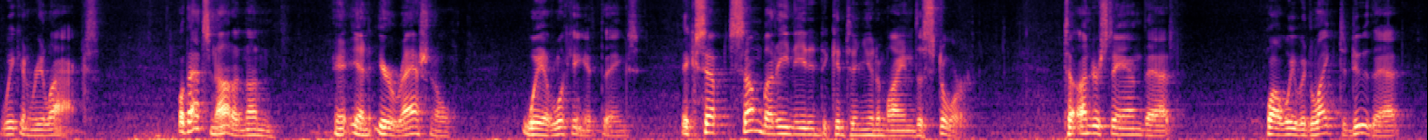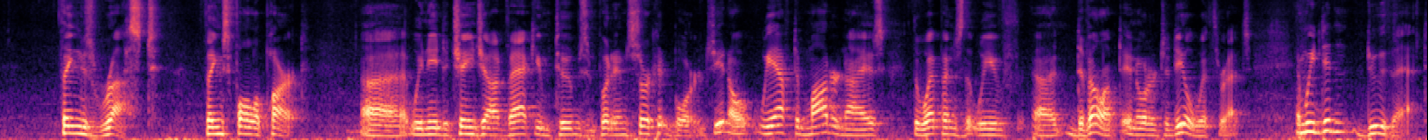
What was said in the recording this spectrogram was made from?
we can relax. Well, that's not an, un, an irrational way of looking at things, except somebody needed to continue to mind the store. To understand that while we would like to do that, things rust, things fall apart. Uh, we need to change out vacuum tubes and put in circuit boards. You know, we have to modernize the weapons that we've uh, developed in order to deal with threats. And we didn't do that.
